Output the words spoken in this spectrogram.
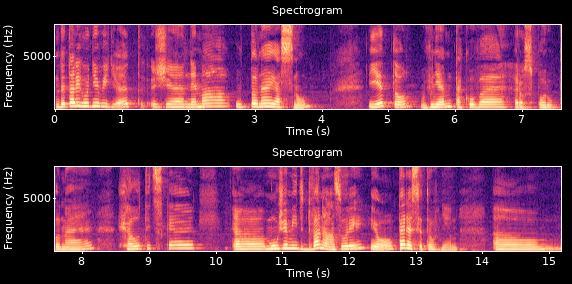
jde tady hodně vidět, že nemá úplné jasno. Je to v něm takové rozporuplné, chaotické, uh, může mít dva názory, jo, pere se to v něm. Uh,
